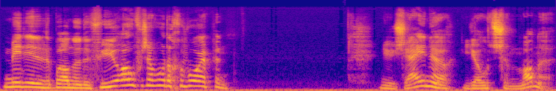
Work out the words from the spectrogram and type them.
midden in de brandende vuuroven zou worden geworpen. Nu zijn er Joodse mannen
